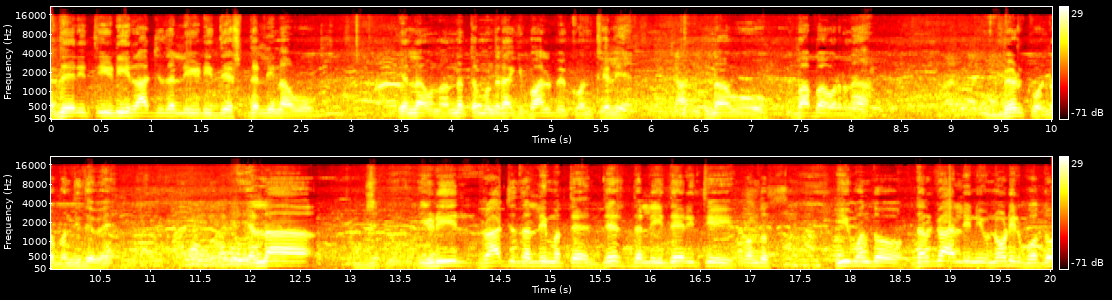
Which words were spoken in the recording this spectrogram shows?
ಅದೇ ರೀತಿ ಇಡೀ ರಾಜ್ಯದಲ್ಲಿ, ಇಡೀ ದೇಶದಲ್ಲಿ ನಾವು ಎಲ್ಲ ಒಂದು ಅನ್ನ ತಮ್ಮಂದರಾಗಿ ಬಾಳ್ಬೇಕು ಅಂಥೇಳಿ ನಾವು ಬಾಬಾ ಅವರನ್ನ ಬೇಡ್ಕೊಂಡು ಬಂದಿದ್ದೇವೆ. ಎಲ್ಲ ಇಡೀ ರಾಜ್ಯದಲ್ಲಿ ಮತ್ತು ದೇಶದಲ್ಲಿ ಇದೇ ರೀತಿ ಒಂದು, ಈ ಒಂದು ದರ್ಗಾ ಅಲ್ಲಿ ನೀವು ನೋಡಿರ್ಬೋದು.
